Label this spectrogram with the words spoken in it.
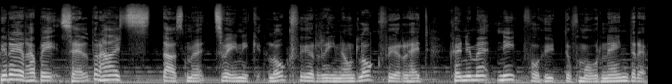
Bei der RHB selber heisst es, dass man zu wenig Lokführerinnen und Lokführer hat, können wir nicht von heute auf morgen ändern.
